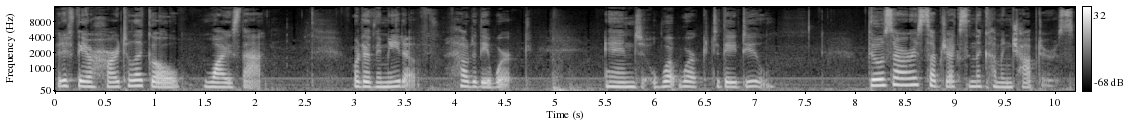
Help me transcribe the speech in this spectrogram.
But if they are hard to let go, why is that? What are they made of? How do they work? And what work do they do? Those are our subjects in the coming chapters.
